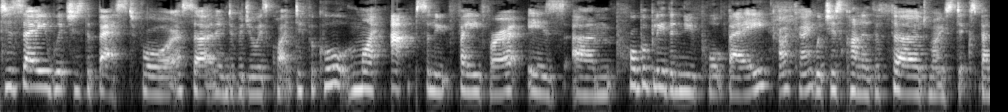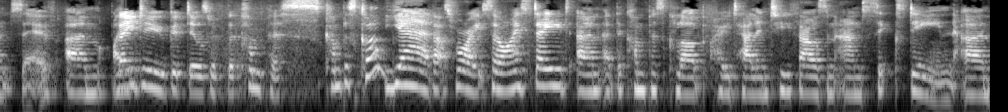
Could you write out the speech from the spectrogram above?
to say which is the best for a certain individual is quite difficult. My absolute favourite is um, probably the Newport Bay, Okay. which is kind of the third most expensive. Um, I- They do good deals with the Compass Compass Club. yeah, that's right. So I stayed um, at the Compass Club Hotel in 2016, um,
